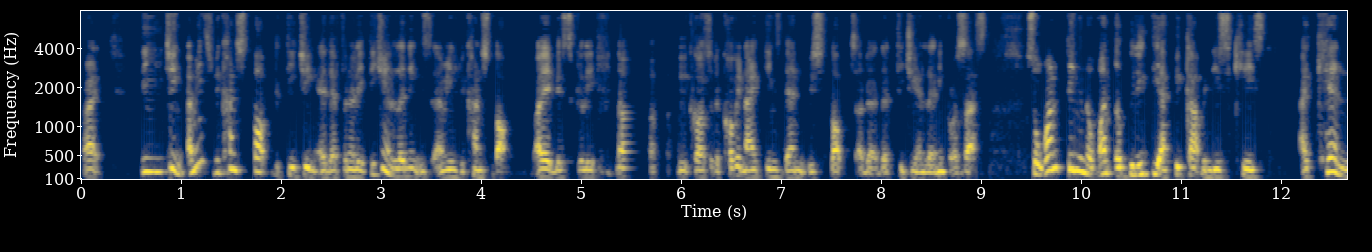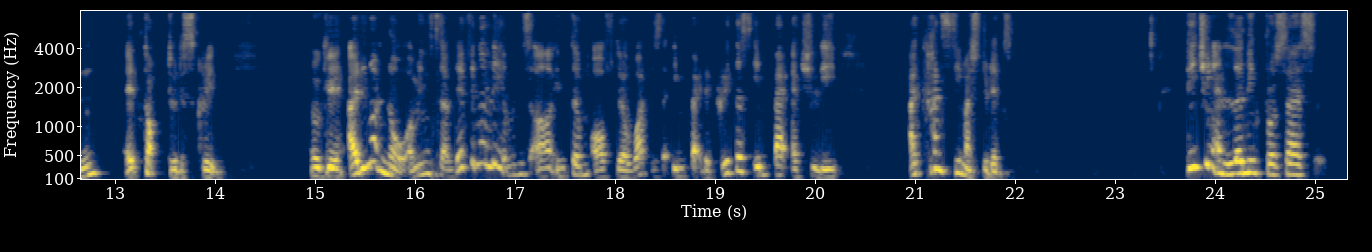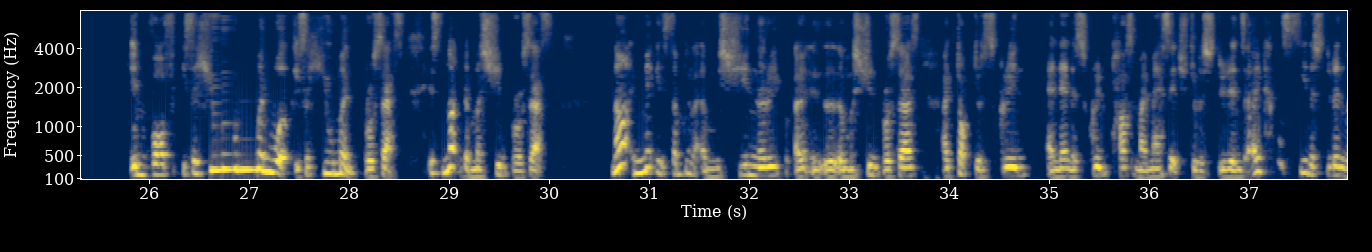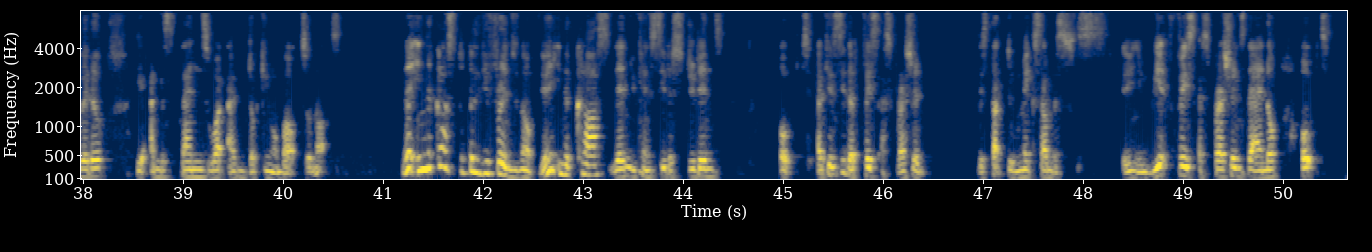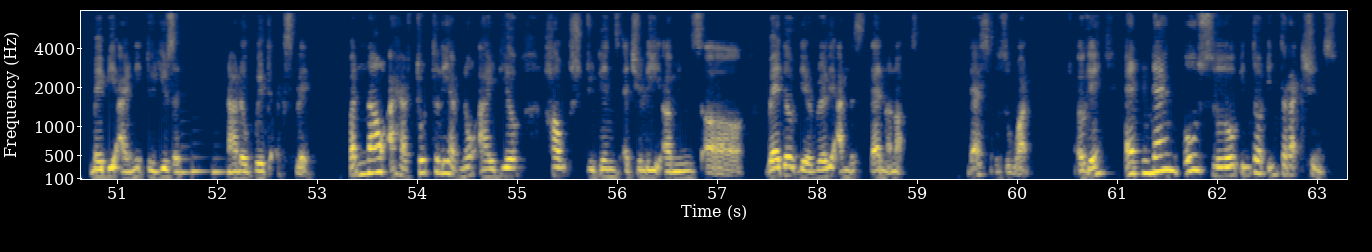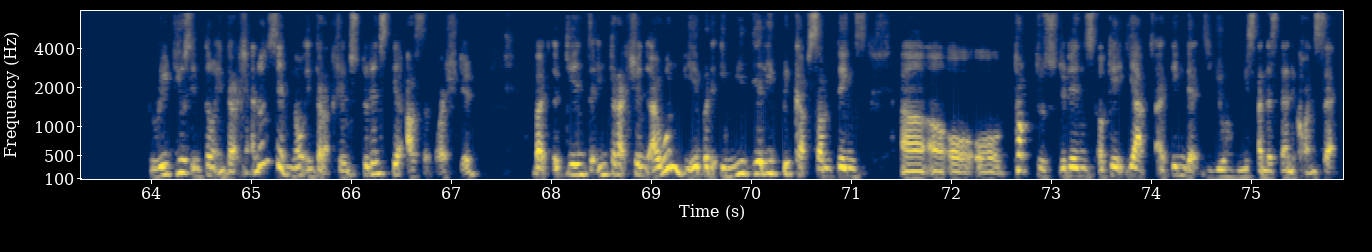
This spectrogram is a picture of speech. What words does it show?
Right? Teaching, I mean, we can't stop the teaching, and definitely teaching and learning is, I mean, we can't stop. Right? Basically, not because of the COVID 19, then we stopped the, the teaching and learning process. So, one thing, the one ability I pick up in this case, I can uh, talk to the screen. Okay, I do not know. I mean, definitely, I mean, uh, in terms of the what is the impact, the greatest impact actually, I can't see my students. Teaching and learning process involved is a human work it's a human process. It's not the machine process. Now make it something like a machinery uh, a machine process. I talk to the screen and then the screen pass my message to the students. I can't see the student whether they understands what i'm talking about or not. Then in the class totally different you know. In the class then you can see the students oh, i can see the face expression they start to make some weird face expressions that i know oh maybe i need to use another way to explain but now I have totally have no idea how students actually I mean, uh whether they really understand or not. That's also one. Okay. And then also inter interactions. Reduce internal interaction. I don't say no interaction. Students still ask the question. But again, the interaction, I won't be able to immediately pick up some things uh, or, or talk to students. Okay, yeah, I think that you misunderstand the concept.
